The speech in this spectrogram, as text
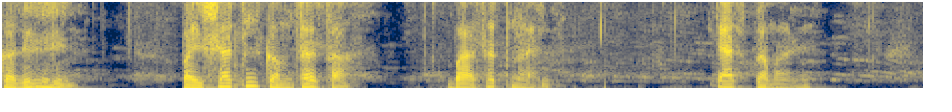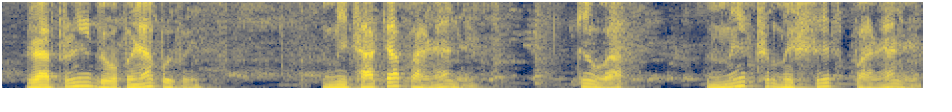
कधीही पैशाची कमतरता भासत नाही. त्याचप्रमाणे रात्री झोपण्यापूर्वी मिठाच्या पाण्याने किंवा मीठ मिश्रित पाण्याने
